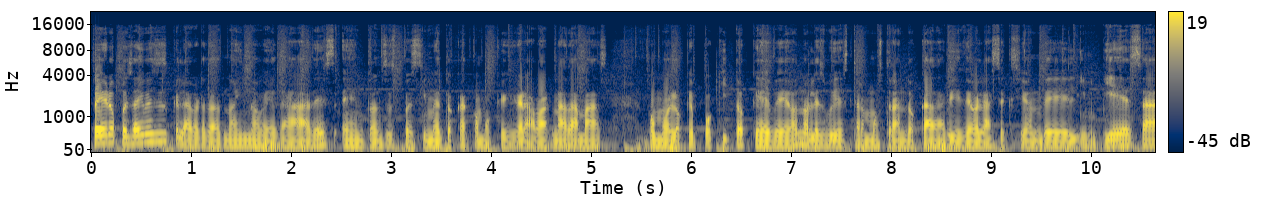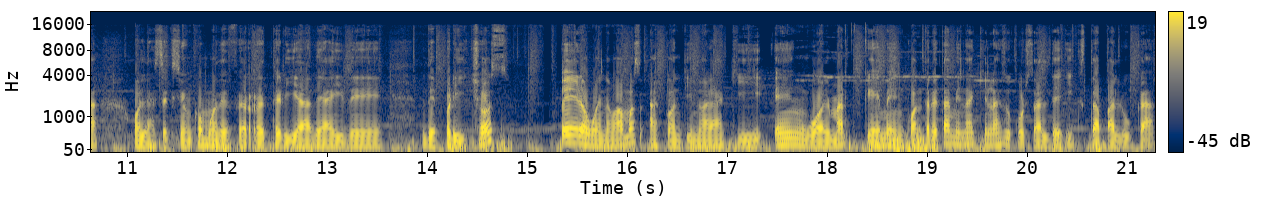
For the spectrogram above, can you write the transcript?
pero pues hay veces que la verdad no hay novedades, entonces pues si me toca como que grabar nada más como lo que poquito que veo, no les voy a estar mostrando cada video la sección de limpieza o la sección como de ferretería de ahí de, de prichos. Pero bueno, vamos a continuar aquí en Walmart que me encontré también aquí en la sucursal de Ixtapaluca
